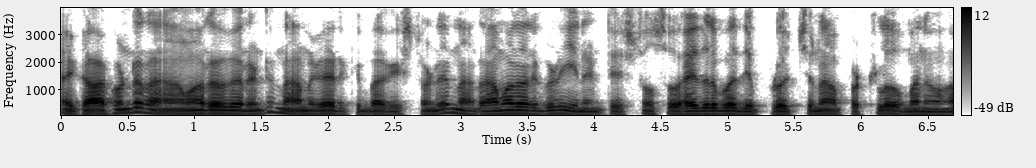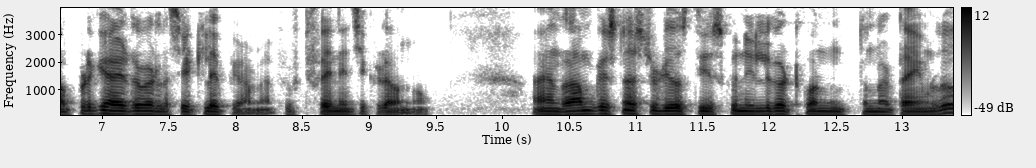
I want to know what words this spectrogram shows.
అది కాకుండా రామారావు గారు అంటే నాన్నగారికి బాగా ఇష్టం ఉండే నా రామారావుకి కూడా ఈయనంటే ఇష్టం. సో హైదరాబాద్ ఎప్పుడు వచ్చినా అప్పట్లో మనం అప్పటికే హైదరాబాద్లో సెటిల్ అయిపోయాం ఫిఫ్టీ ఫైవ్ నుంచి ఇక్కడే ఉన్నాం. ఆయన రామకృష్ణ స్టూడియోస్ తీసుకుని ఇల్లు కట్టుకుంటున్న టైంలో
